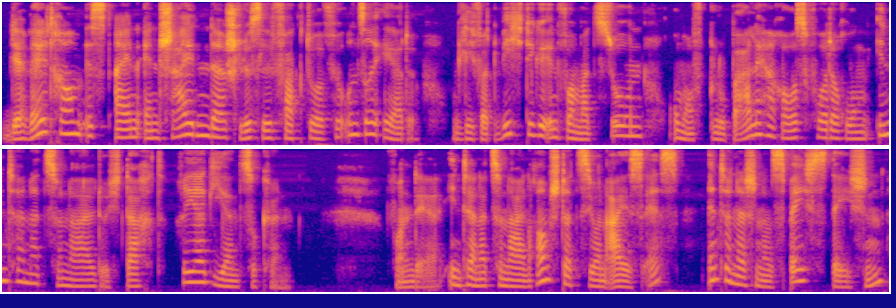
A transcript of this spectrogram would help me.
Der Weltraum ist ein entscheidender Schlüsselfaktor für unsere Erde und liefert wichtige Informationen, um auf globale Herausforderungen international durchdacht reagieren zu können. Von der Internationalen Raumstation ISS, International Space Station,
